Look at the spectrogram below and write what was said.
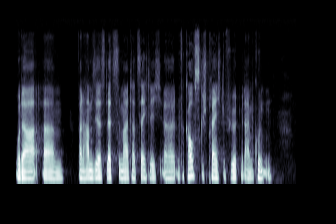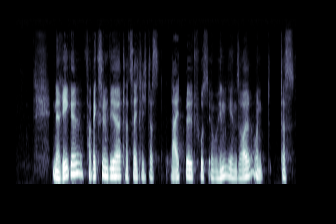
Oder ähm, wann haben Sie das letzte Mal tatsächlich äh, ein Verkaufsgespräch geführt mit einem Kunden? In der Regel verwechseln wir tatsächlich das Leitbild, wo es irgendwo hingehen soll und das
